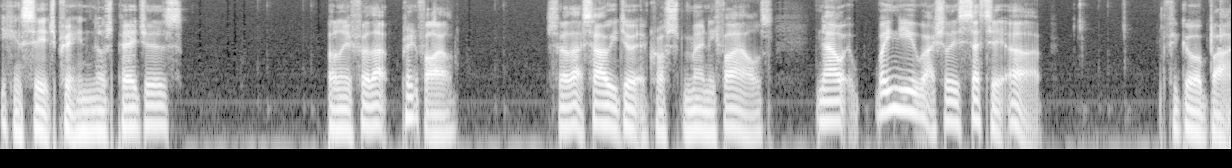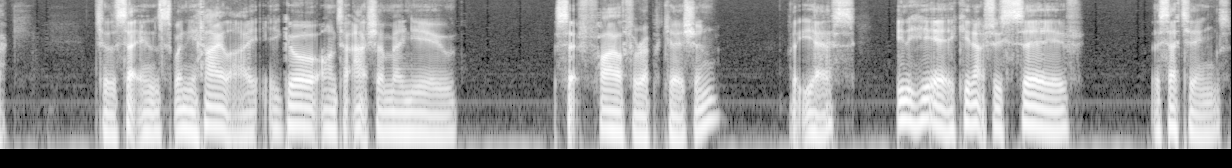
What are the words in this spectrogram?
you can see it's printing those pages only for that print file. So that's how you do it across many files. Now, when you actually set it up, if you go back to the settings, when you highlight, you go onto action menu, set file for replication, click yes. In here, you can actually save the settings.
